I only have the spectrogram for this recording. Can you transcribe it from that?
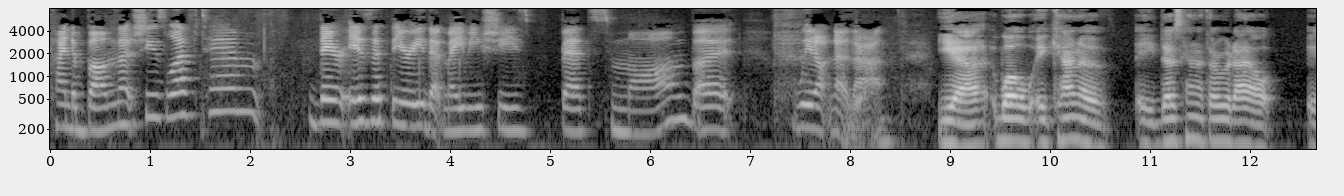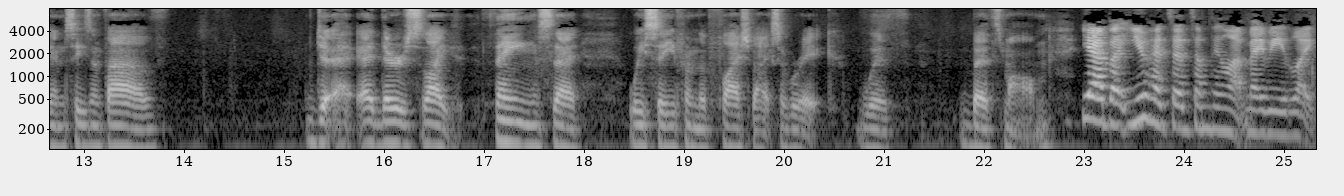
kind of bummed that she's left him. There is a theory that maybe she's Beth's mom, but we don't know that. Yeah, well, it kind of it does kind of throw it out in season five. Uh, There's like things that we see from the flashbacks of Rick with Beth's mom. Yeah, but you had said something like maybe like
